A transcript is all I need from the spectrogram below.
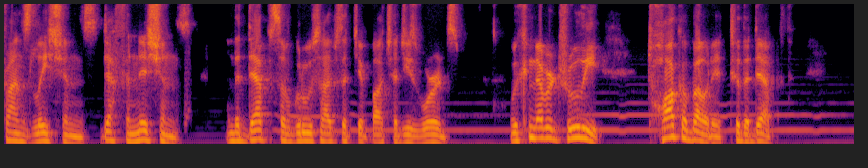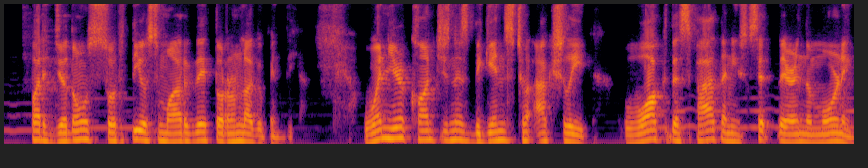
translations definitions in the depths of Guru Sahib Sache Pacha Ji's words we can never truly talk about it to the depth ਪਰ ਜਦੋਂ ਸੁਰਤੀ ਉਸ ਮਾਰਗ ਦੇ ਤੁਰਨ ਲੱਗ ਪੈਂਦੀ ਹੈ when your consciousness begins to actually walk this path and you sit there in the morning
